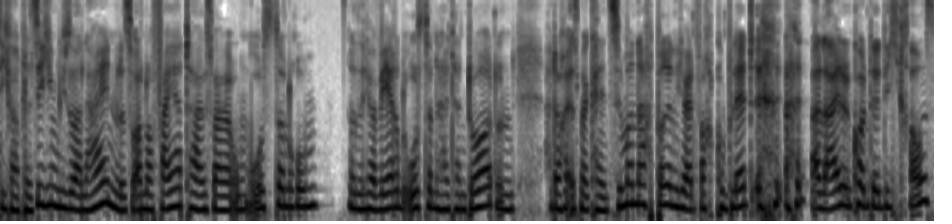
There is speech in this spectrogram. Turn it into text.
ich war plötzlich irgendwie so allein. Und es war auch noch Feiertag, es war um Ostern rum. Also ich war während Ostern halt dann dort und hatte auch erstmal keine Zimmernachbarin. Ich war einfach komplett allein und konnte nicht raus.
